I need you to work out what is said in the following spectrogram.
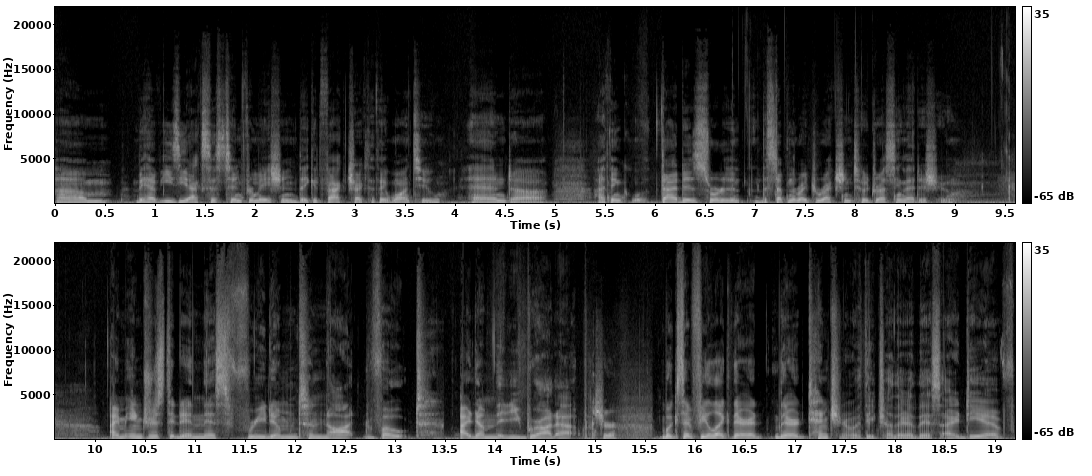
um, they have easy access to information, they could fact check if they want to, and uh, I think that is sort of the step in the right direction to addressing that issue. I'm interested in this freedom to not vote item that you brought up. Sure. Because I feel like they're they're tension with each other. This idea of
